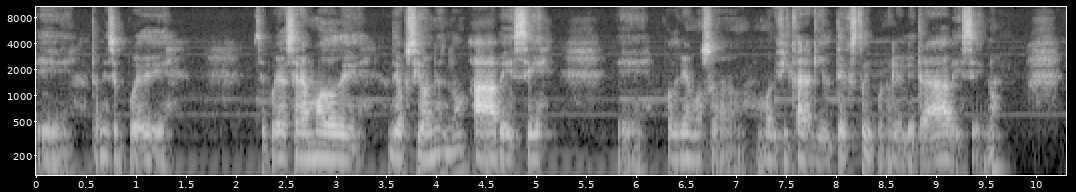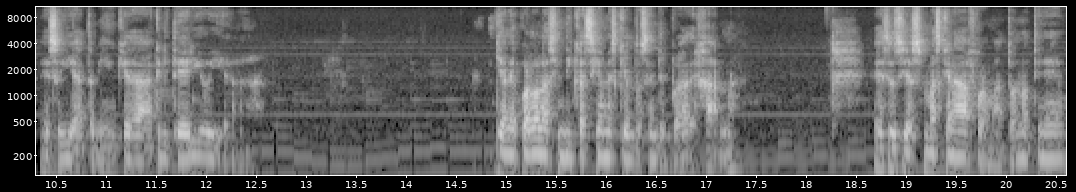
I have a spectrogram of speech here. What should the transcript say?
Eh, también se puede, se puede hacer a modo de, de opciones, ¿no? A, B, C. Eh, podríamos ah, modificar aquí el texto y ponerle letra A, B, C, ¿no? Eso ya también queda a criterio y ya de acuerdo a las indicaciones que el docente pueda dejar, ¿no? Eso ya es más que nada formato, no tiene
